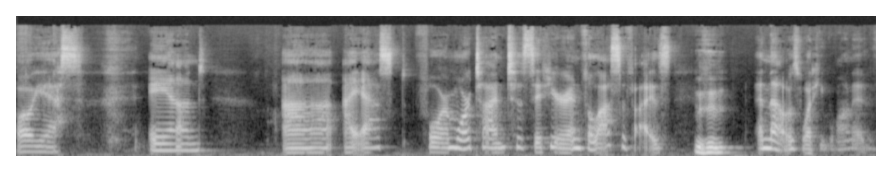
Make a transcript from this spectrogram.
Oh yes, and uh, I asked for more time to sit here and philosophize, and that was what he wanted.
